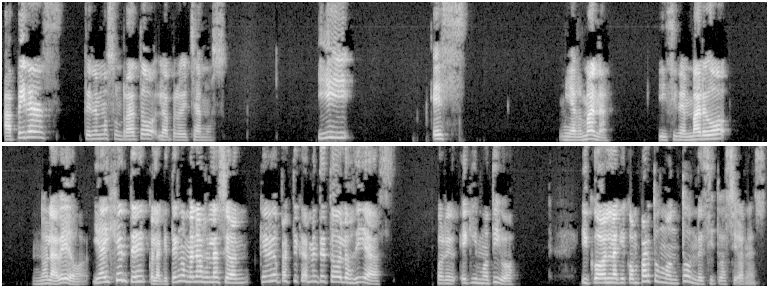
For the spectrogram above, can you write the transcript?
Apenas tenemos un rato, lo aprovechamos. Y es mi hermana y sin embargo no la veo. Y hay gente con la que tengo menos relación que veo prácticamente todos los días por X motivo y con la que comparto un montón de situaciones.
